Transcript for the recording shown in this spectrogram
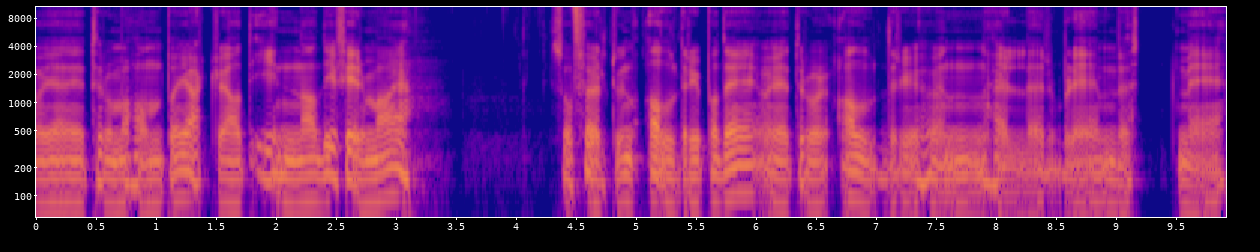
Og jeg tror med hånden på hjertet at innad i firmaet så følte hun aldri på det, og jeg tror aldri hun heller ble møtt med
